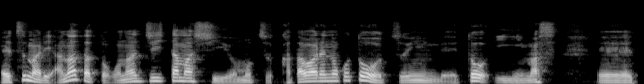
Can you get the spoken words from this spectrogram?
えー、つまり、あなたと同じ魂を持つ片割れのことをツイン霊と言います。えー、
